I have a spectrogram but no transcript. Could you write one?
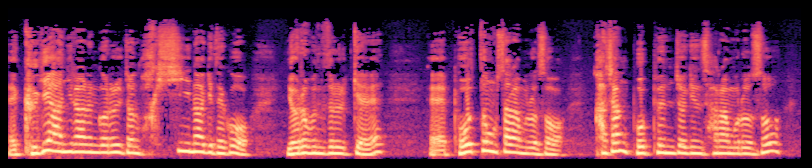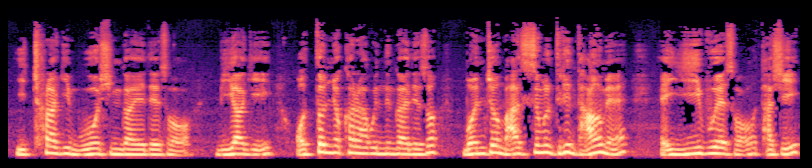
예, 그게 아니라는 것을 전 확신하게 되고 여러분들께 예, 보통 사람으로서 가장 보편적인 사람으로서 이 철학이 무엇인가에 대해서 미학이 어떤 역할을 하고 있는가에 대해서 먼저 말씀을 드린 다음에 2부에서 예, 다시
